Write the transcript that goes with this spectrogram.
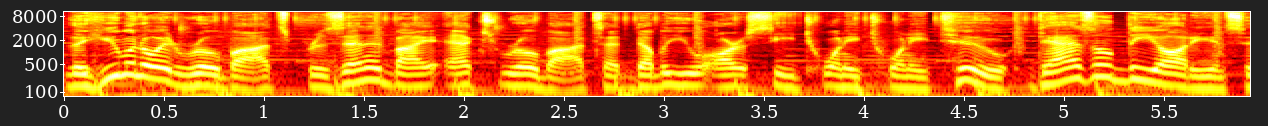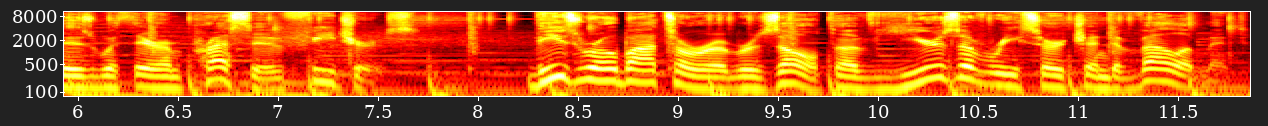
The humanoid robots presented by X Robots at WRC 2022 dazzled the audiences with their impressive features. These robots are a result of years of research and development,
